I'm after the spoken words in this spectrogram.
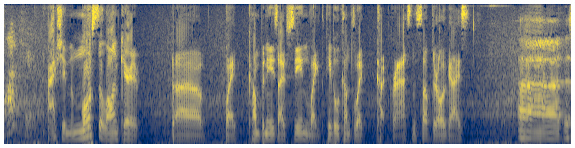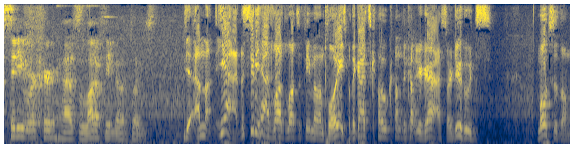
Lawn care. Actually, most of the lawn care, uh, like companies I've seen, like the people who come to like cut grass and stuff, they're all guys. Uh, the city worker has a lot of female employees. Yeah, I'm not, yeah. The city has lots, lots of female employees, but the guys who come to cut your grass are dudes. Most of them.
